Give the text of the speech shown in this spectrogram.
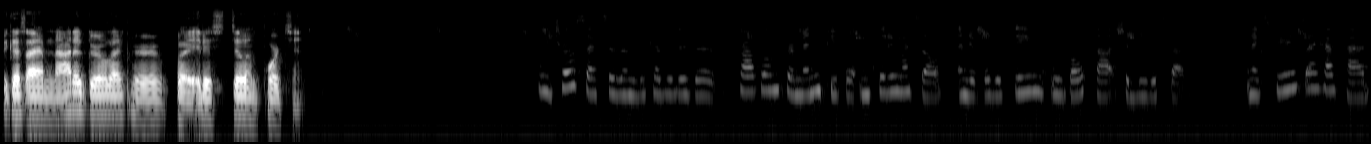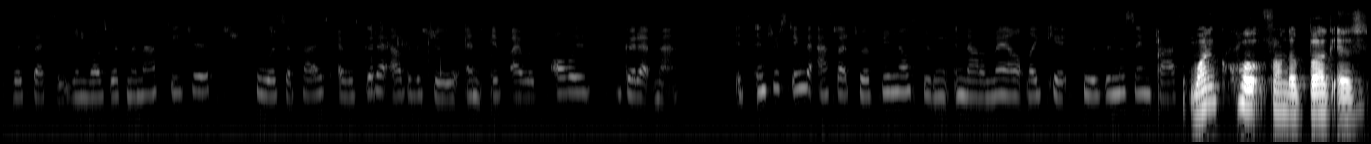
because I am not a girl like her, but it is still important. We chose sexism because it is a problem for many people, including myself, and it was a theme we both thought should be discussed. An experience I have had with sexism was with my math teacher, who was surprised I was good at Algebra 2 and if I was always good at math. It's interesting to ask that to a female student and not a male like Kit, who is in the same class. One quote from the book is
